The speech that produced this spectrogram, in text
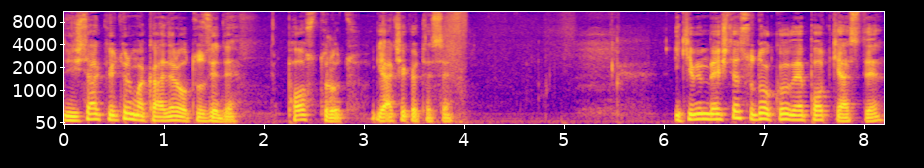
Dijital Kültür Makaleleri 37 Post-Truth, Gerçek Ötesi 2005'te Sudoku ve Podcast'i,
